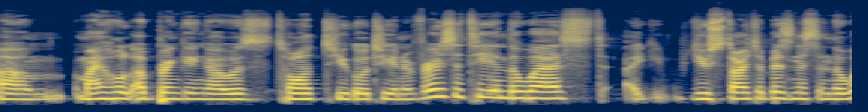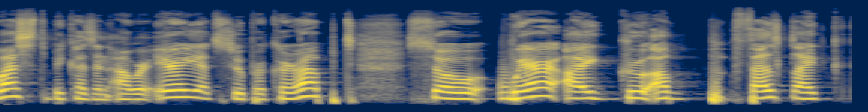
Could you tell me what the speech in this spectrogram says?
Um, my whole upbringing, I was taught you go to university in the West, uh, you start a business in the West because in our area it's super corrupt. So where I grew up felt like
